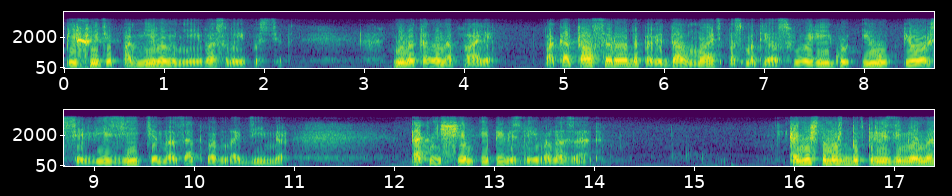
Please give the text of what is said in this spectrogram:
Пишите помилование, и вас выпустят. Мимо того напали. Покатался Рода, повидал мать, посмотрел свою Ригу и уперся. Везите назад во Владимир. Так ни с чем и привезли его назад. Конечно, может быть, привезли меня на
